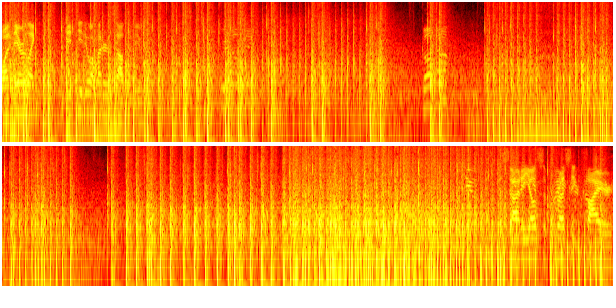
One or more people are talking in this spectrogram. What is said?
One, they were like 50 to 100 south of you. Gun up. Somebody else suppressing fire. There is multiple contacts in the tree line to east fire.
